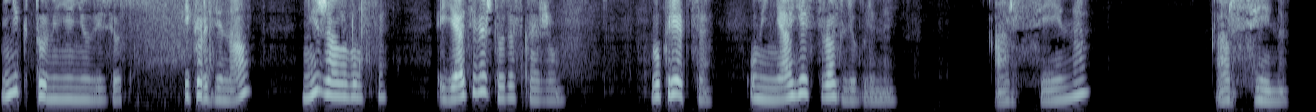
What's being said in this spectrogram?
Никто меня не увезет. И кардинал не жаловался. Я тебе что-то скажу. Лукреция, у меня есть возлюбленный. Арсина? Арсина.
